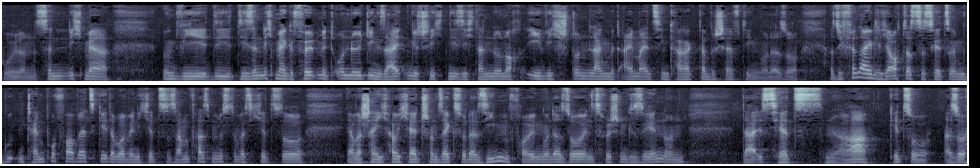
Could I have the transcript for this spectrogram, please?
cool. Und es sind nicht mehr irgendwie, die, die sind nicht mehr gefüllt mit unnötigen Seitengeschichten, die sich dann nur noch ewig stundenlang mit einem einzigen Charakter beschäftigen oder so. Also ich finde eigentlich auch, dass das jetzt im guten Tempo vorwärts geht, aber wenn ich jetzt zusammenfassen müsste, was ich jetzt so, ja, wahrscheinlich habe ich jetzt schon sechs oder sieben Folgen oder so inzwischen gesehen und da ist jetzt, ja, geht so. Also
